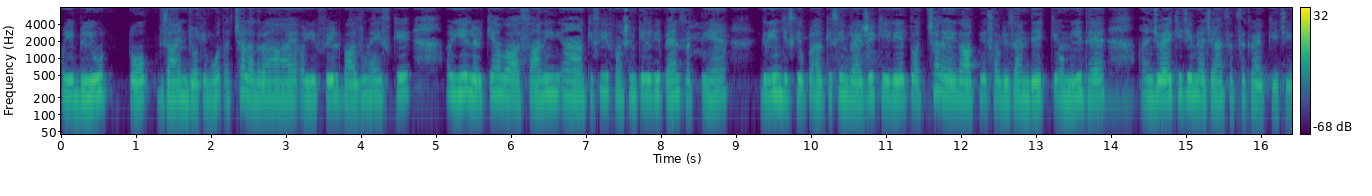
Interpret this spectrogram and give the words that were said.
और ये ब्लू टॉप डिज़ाइन जो कि बहुत अच्छा लग रहा है और ये फ्रिल बाजू हैं इसके। और ये लड़कियाँ बसानी किसी भी फ़ंक्शन के लिए भी पहन सकती हैं। ग्रीन जिसके ऊपर हल्की सी एम्ब्रॉयडरी की गई तो अच्छा लगेगा आपको ये सब डिज़ाइन देख के। उम्मीद है एंजॉय कीजिए मेरा चैनल सब्सक्राइब कीजिए।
